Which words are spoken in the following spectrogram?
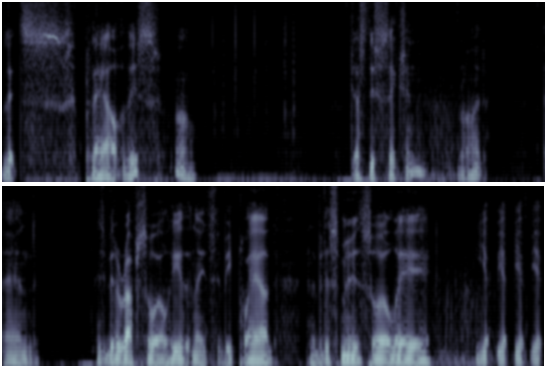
Let's plough this. Oh. Just this section, right. And there's a bit of rough soil here that needs to be ploughed and a bit of smooth soil there. Yep, yep, yep, yep.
